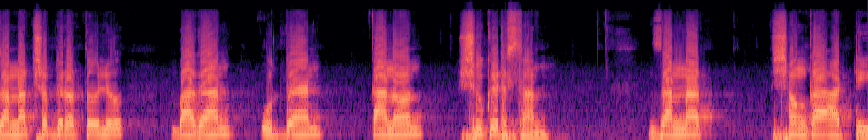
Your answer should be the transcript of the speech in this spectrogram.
জান্নাত শব্দের অর্থ হইল বাগান। উদ্যান কানন, সুখের স্থান। জান্নাত সংখ্যা আটটি।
